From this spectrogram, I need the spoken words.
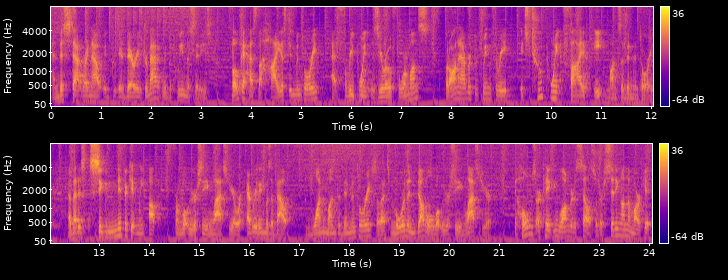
And this stat right now, it, it varies dramatically between the cities. Boca has the highest inventory at 3.04 months but on average between the three, it's 2.58 months of inventory. Now that is significantly up from what we were seeing last year where everything was about one month of inventory. So that's more than double what we were seeing last year. Homes are taking longer to sell, so they're sitting on the market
